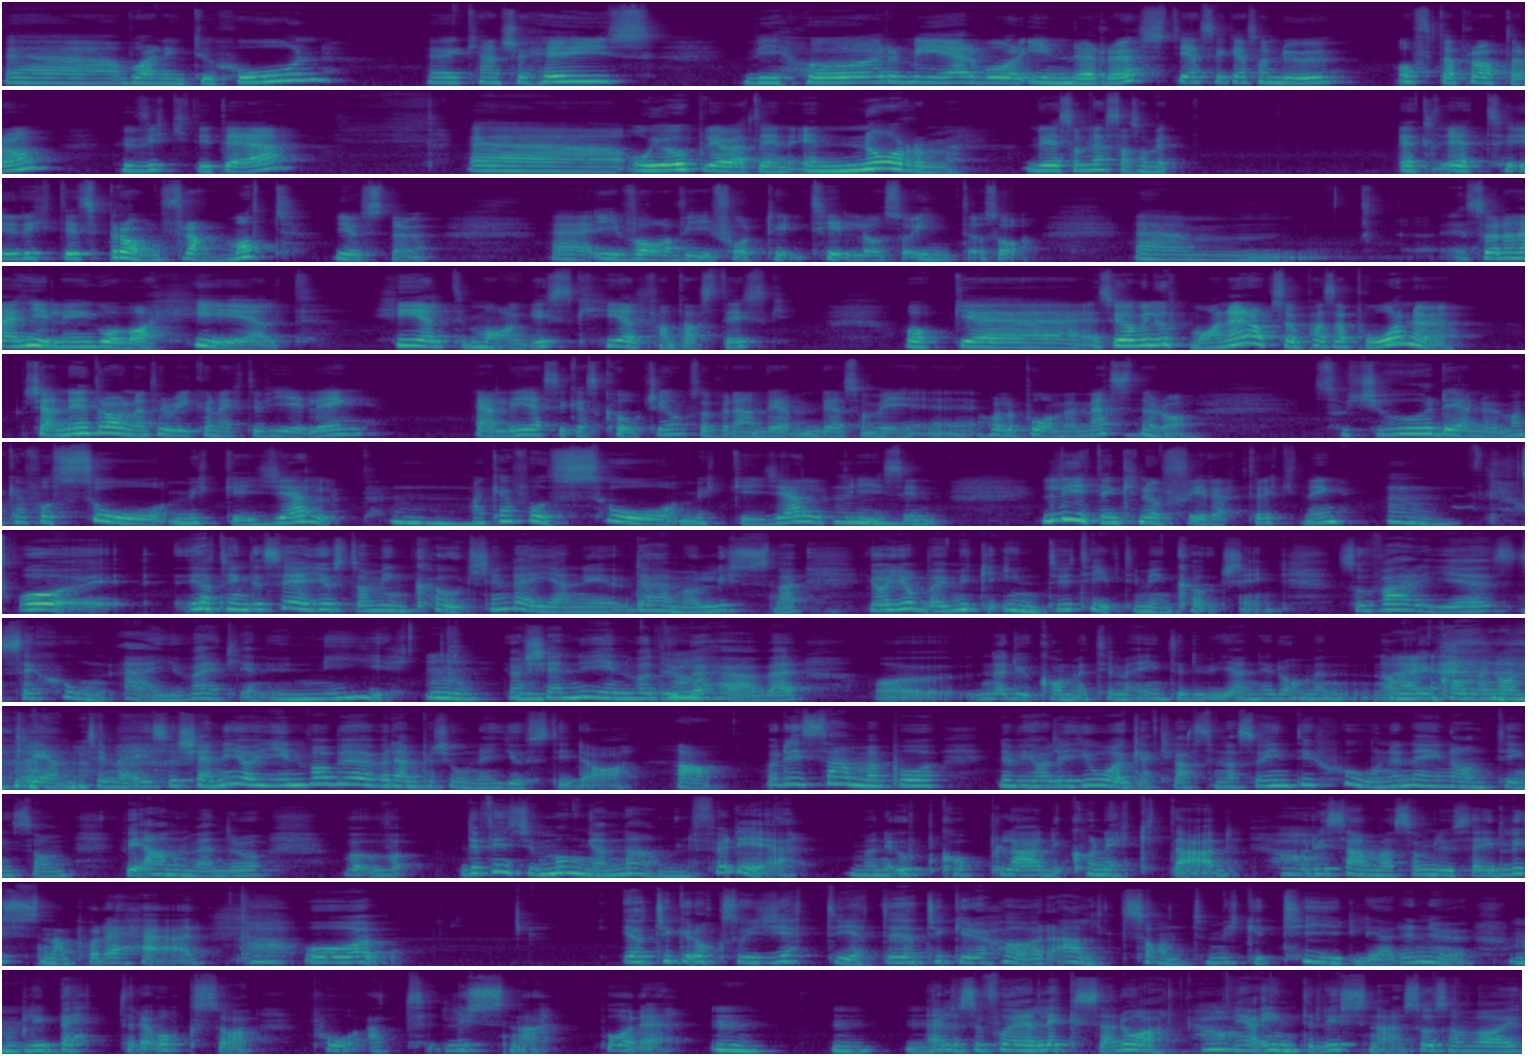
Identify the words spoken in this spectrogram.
Eh, vår intuition eh, kanske höjs, vi hör mer vår inre röst, Jessica, som du ofta pratar om, hur viktigt det är. Eh, och jag upplever att det är en enorm, det är som nästan som ett, ett, ett riktigt språng framåt just nu eh, i vad vi får till, till oss och inte och så. Ehm, så den här healingen igår var helt, helt magisk, helt fantastisk. Och, eh, så jag vill uppmana er också att passa på nu. Känner ni er dragna till Reconnective Healing, eller Jessicas coaching också för den delen, det som vi eh, håller på med mest nu då. Så gör det nu, man kan få så mycket hjälp. Mm. Man kan få så mycket hjälp mm. i sin liten knuff i rätt riktning. Mm. Och jag tänkte säga just om min coaching där Jenny, det här med att lyssna. Jag jobbar ju mycket intuitivt i min coaching. Så varje session är ju verkligen unik. Mm. Jag mm. känner ju in vad du ja. behöver. Och när du kommer till mig, inte du Jenny då, men om Nej. det kommer någon klient till mig så känner jag in vad behöver den personen just idag. Ja. Och det är samma på när vi håller yogaklasserna, så intuitionen är ju någonting som vi använder. Och det finns ju många namn för det. Man är uppkopplad, connectad. Och det är samma som du säger, lyssna på det här. Och jag tycker också jätte, jätte, jag tycker jag hör allt sånt mycket tydligare nu. Och mm. blir bättre också på att lyssna på det. Mm. Mm, mm. Eller så får jag en läxa då, oh. när jag inte lyssnar. Så som var i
